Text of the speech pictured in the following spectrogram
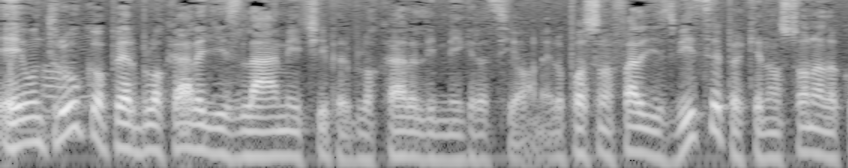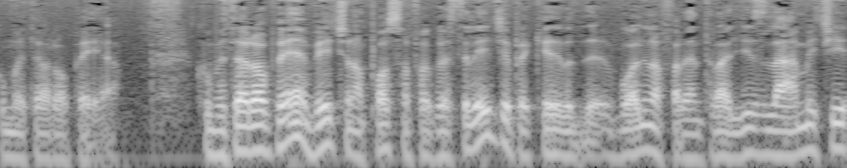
È un trucco per bloccare gli islamici, per bloccare l'immigrazione. Lo possono fare gli svizzeri perché non sono nella comunità europea. Comunità europea invece non possono fare queste leggi perché vogliono far entrare gli islamici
